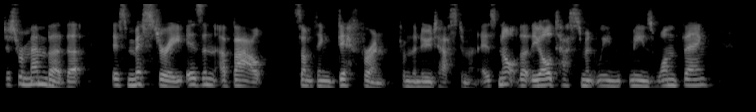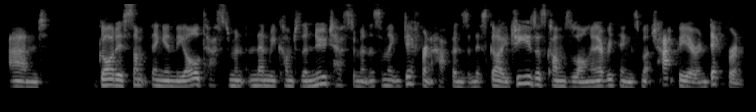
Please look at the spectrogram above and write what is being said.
Just remember that this mystery isn't about something different from the New Testament. It's not that the Old Testament means one thing and God is something in the Old Testament, and then we come to the New Testament and something different happens, and this guy Jesus comes along and everything's much happier and different.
